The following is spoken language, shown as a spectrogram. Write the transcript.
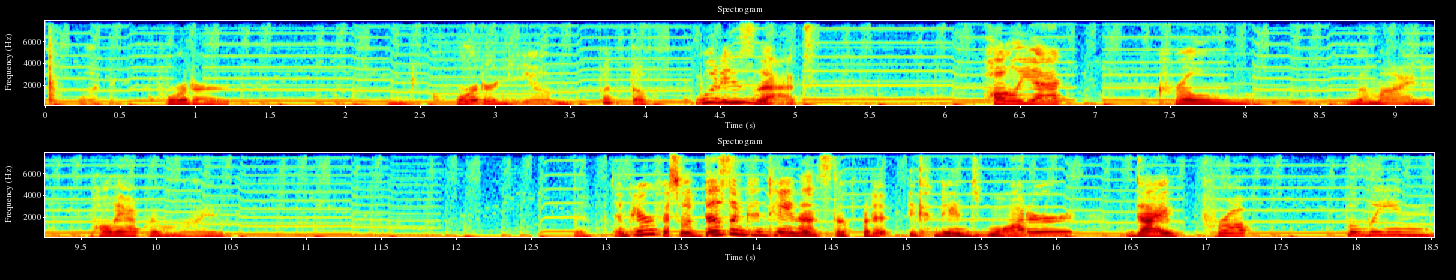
qu- what quarter quarternium. What the? What is that? Polyacrylamide. Polyacrylamide. And paraffin. So it doesn't contain that stuff, but it, it contains water, dipropylene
